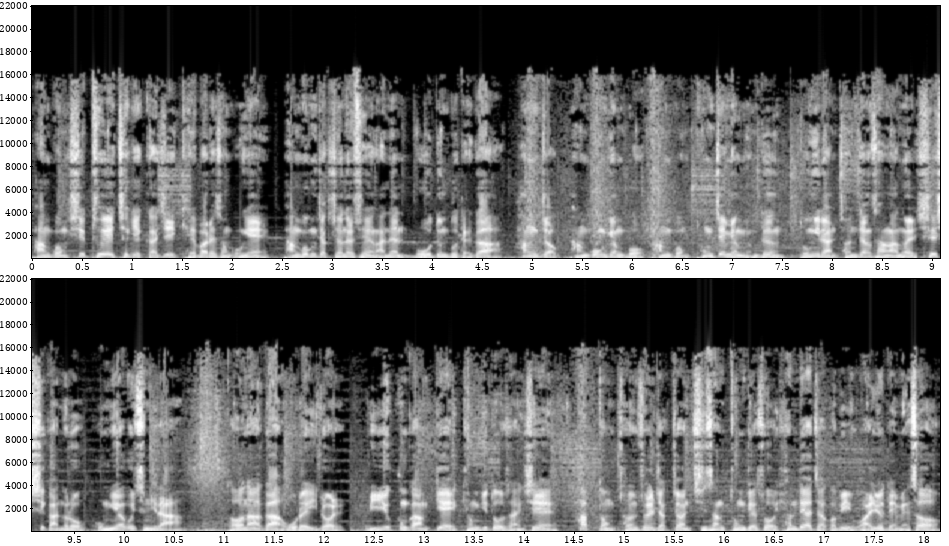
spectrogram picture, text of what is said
방공 C2A 체계까지 개발에 성공해 방공 작전을 수행하는 모든 부대가 항적, 방공 경보, 방공 통제 명령 등 동일한 전장 상황을 실시간으로 공유하고 있습니다. 더 나아가 올해 1월 미 육군과 함께 경기도 오산시에 합동 전술작전 지상통제소 현대화 작업이 완료되면서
